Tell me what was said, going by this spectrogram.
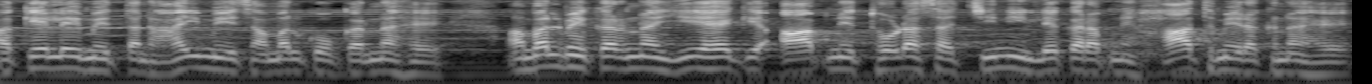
अकेले में तन्हाई में इस अमल को करना है। अमल में करना ये है कि आपने थोड़ा सा चीनी लेकर अपने हाथ में रखना है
